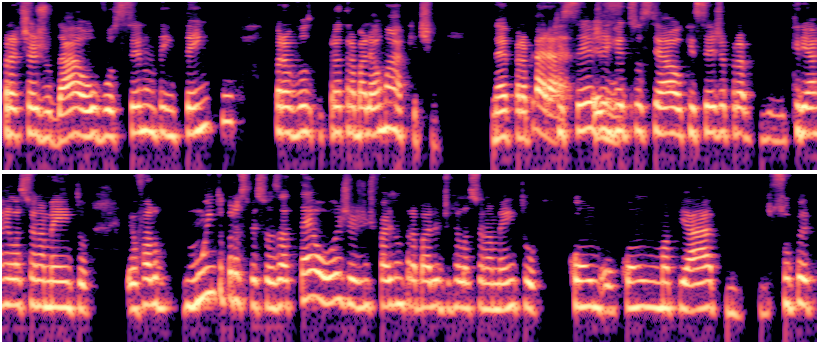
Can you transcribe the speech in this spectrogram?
para te ajudar, ou você não tem tempo para trabalhar o marketing. Né, para que seja em rede social, que seja para criar relacionamento. Eu falo muito para as pessoas, até hoje a gente faz um trabalho de relacionamento com, com uma PR super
